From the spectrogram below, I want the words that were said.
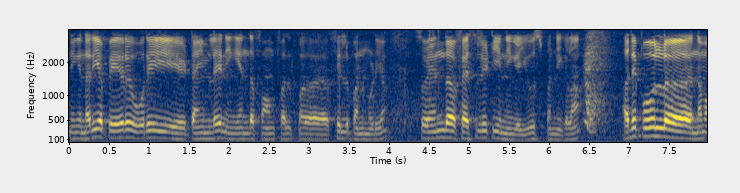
நீங்கள் நிறைய பேர் ஒரே டைமில் நீங்கள் எந்த ஃபார்ம் ஃபில் ஃபில் பண்ண முடியும். ஸோ எந்த ஃபெசிலிட்டி நீங்கள் யூஸ் பண்ணிக்கலாம். அதே போல் நம்ம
